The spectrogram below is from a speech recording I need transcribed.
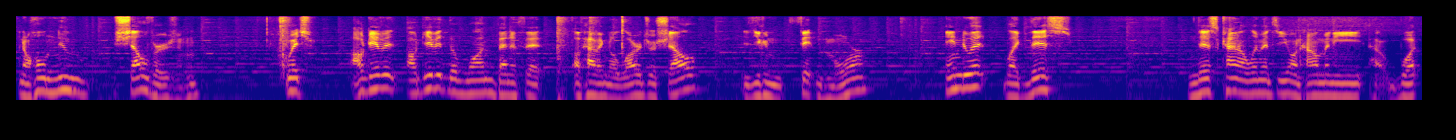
and a whole new shell version which I'll give it I'll give it the one benefit of having a larger shell is you can fit more into it like this this kind of limits you on how many how, what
